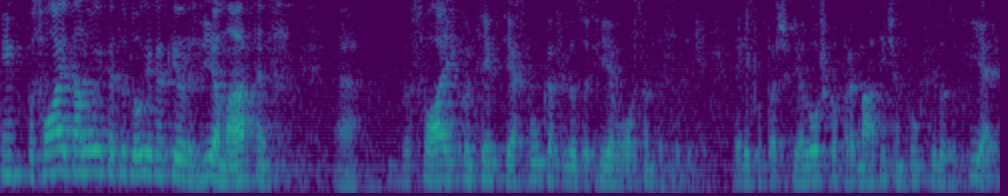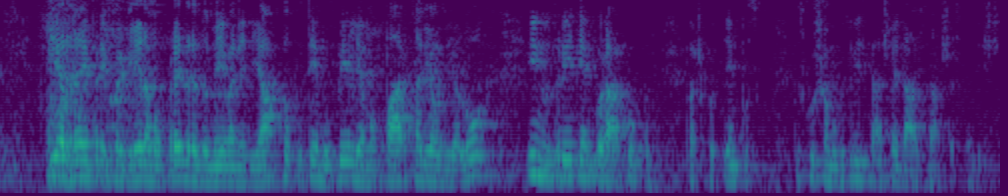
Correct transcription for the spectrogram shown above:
In po svoje ta logika tudi logika, ki jo razvija Martens, eh, v svojih koncepcijah puka filozofije v 80-ih. Je rekel pač dialoško-pragmatičen puk filozofije, kjer najprej pregledamo predrazumevanje dijakov, potem upeljamo partnerja v dialog in v tretjem koraku pač potem poskušamo ugotoviti, kakšno je danes naše stališče.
